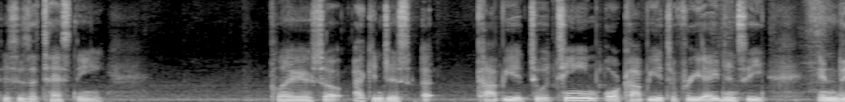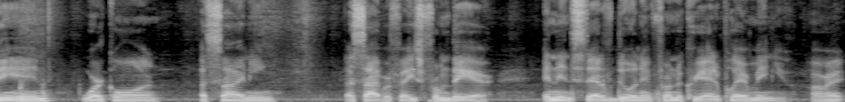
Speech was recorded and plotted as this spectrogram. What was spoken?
this is a testing player, so I can just uh, copy it to a team or copy it to free agency and then work on assigning a cyberface from there and instead of doing it from the creative player menu. All right.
